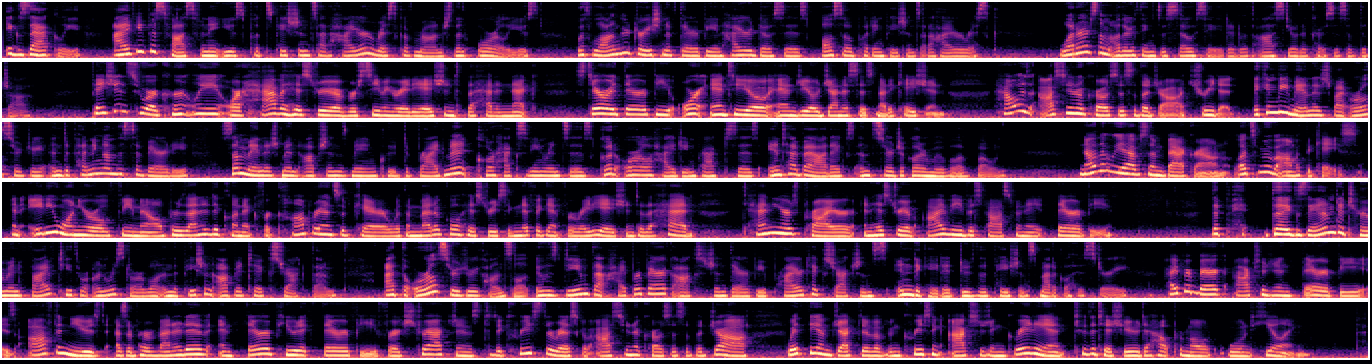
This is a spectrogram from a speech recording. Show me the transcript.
Exactly. IV bisphosphonate use puts patients at higher risk of MRONJ than oral use, with longer duration of therapy and higher doses also putting patients at a higher risk. What are some other things associated with osteonecrosis of the jaw? Patients who are currently or have a history of receiving radiation to the head and neck, steroid therapy, or anti-angiogenesis medication. How is osteonecrosis of the jaw treated? It can be managed by oral surgery, and depending on the severity, some management options may include debridement, chlorhexidine rinses, good oral hygiene practices, antibiotics, and surgical removal of bone. Now that we have some background, let's move on with the case. An 81 year old female presented to clinic for comprehensive care with a medical history significant for radiation to the head 10 years prior and history of IV bisphosphonate therapy. The, the exam determined five teeth were unrestorable and the patient opted to extract them. At the oral surgery consult, it was deemed that hyperbaric oxygen therapy prior to extractions indicated due to the patient's medical history. Hyperbaric oxygen therapy is often used as a preventative and therapeutic therapy for extractions to decrease the risk of osteonecrosis of the jaw with the objective of increasing oxygen gradient to the tissue to help promote wound healing.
